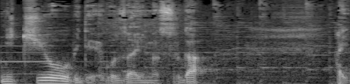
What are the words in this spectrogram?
日曜日でございますがはい。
